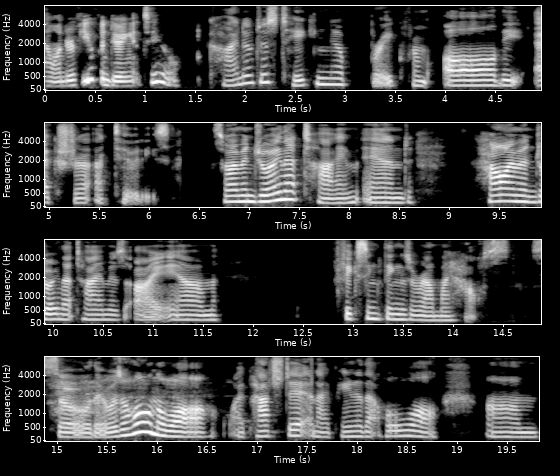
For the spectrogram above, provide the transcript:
I wonder if you've been doing it too. Kind of just taking a break from all the extra activities. So I'm enjoying that time, and how I'm enjoying that time is I am fixing things around my house. So there was a hole in the wall. I patched it and I painted that whole wall. Um,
